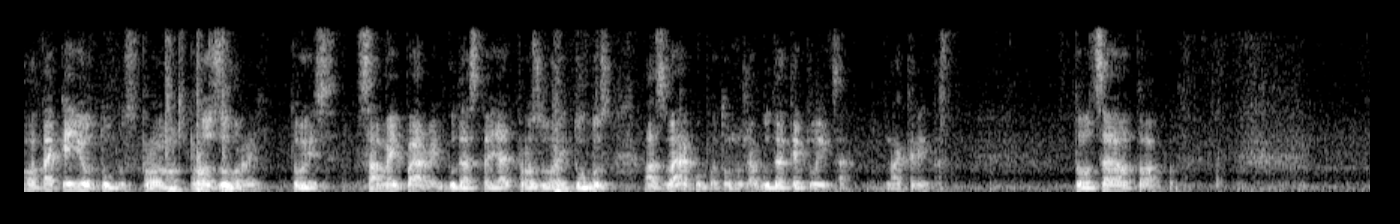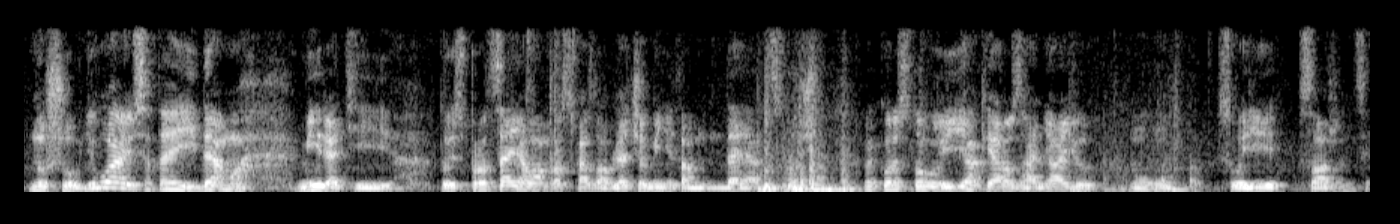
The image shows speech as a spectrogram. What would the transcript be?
отакий тубус прозорий. Тобто самий перший буде стояти прозорий тубус, а зверху потім вже буде теплиця накрита. То це отак. От. Ну що, вдіваюся та йдемо мірять і. Тобто про це я вам розказав, для чого мені там, де я використовую і як я розганяю ну, свої саджанці.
